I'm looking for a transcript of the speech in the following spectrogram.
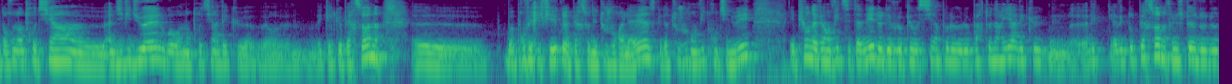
dans un entretien individuel ou un entretien avec quelques personnes, bah, pour vérifier que la personne est toujours à l'aise, qu'elle a toujours envie de continuer. Et puis on avait envie cette année de développer aussi un peu le, partenariat avec, euh, avec, avec d'autres personnes, enfin une espèce de,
